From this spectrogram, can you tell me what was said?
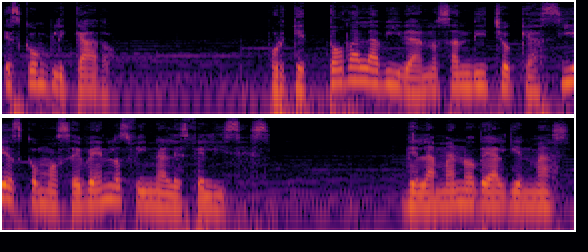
es complicado, porque toda la vida nos han dicho que así es como se ven los finales felices, de la mano de alguien más.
